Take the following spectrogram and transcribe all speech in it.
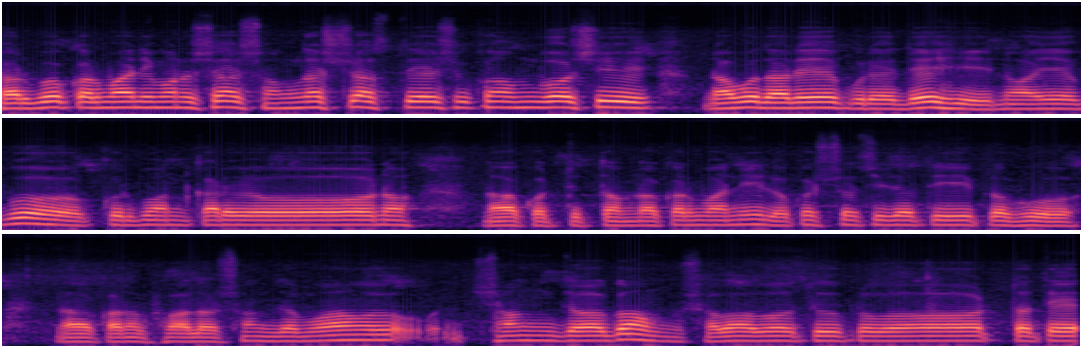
সর্বকর্মাণি মনসা সংন্যাসাস্তে সুখম বসি। নবদারে পুরে দেহি ন এব কুর্বন কারয়ন। ন কর্তৃত্বম ন কর্মাণি লোকস্য সৃজতি প্রভু। ন কর্মফল সংযম সংযোগম স্বভাবতু প্রবর্ততে।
